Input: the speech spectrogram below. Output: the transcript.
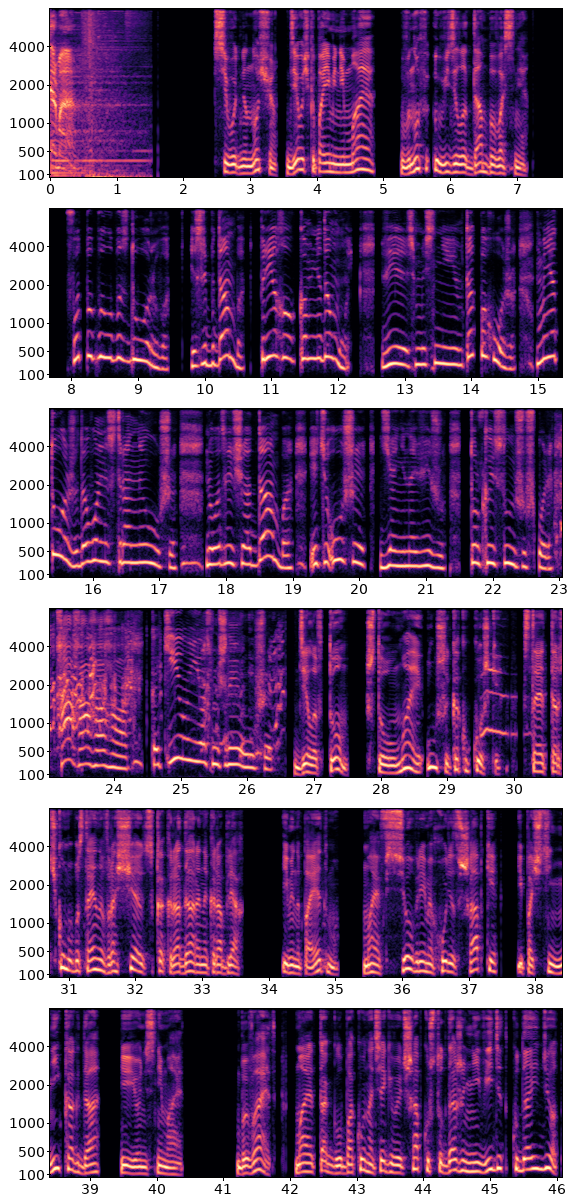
Герман! Сегодня ночью девочка по имени Майя вновь увидела Дамба во сне. Вот бы было бы здорово, если бы Дамба приехал ко мне домой. Ведь мы с ним так похожи. У меня тоже довольно странные уши. Но в отличие от Дамба, эти уши я ненавижу. Только и слышу в школе. Ха-ха-ха-ха. Какие у нее смешные уши. Дело в том, что у Майи уши, как у кошки, стоят торчком и постоянно вращаются, как радары на кораблях. Именно поэтому Майя все время ходит в шапке и почти никогда ее не снимает. Бывает, Майя так глубоко натягивает шапку, что даже не видит, куда идет.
